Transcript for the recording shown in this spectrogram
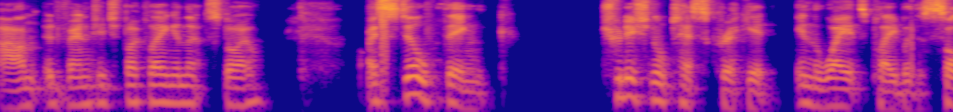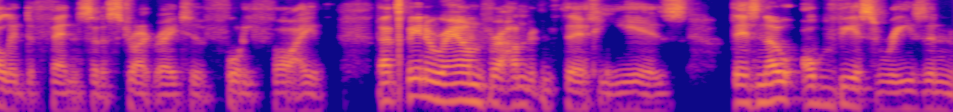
aren't advantaged by playing in that style. I still think traditional test cricket in the way it's played with a solid defense at a strike rate of 45 that's been around for 130 years there's no obvious reason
